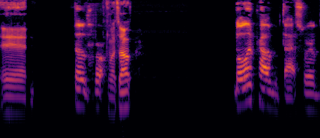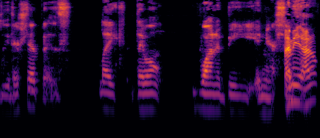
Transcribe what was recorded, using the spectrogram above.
And so the, what's up? the only problem with that sort of leadership is like they won't want to be in your circle I mean, I don't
